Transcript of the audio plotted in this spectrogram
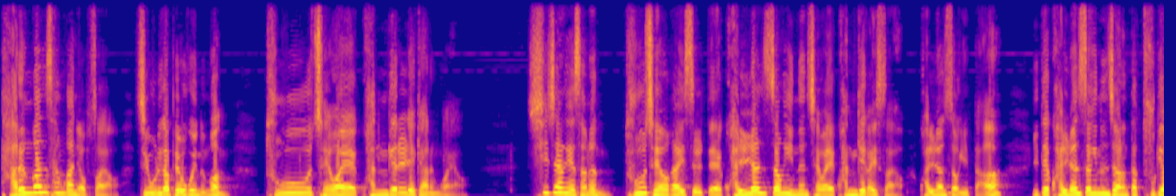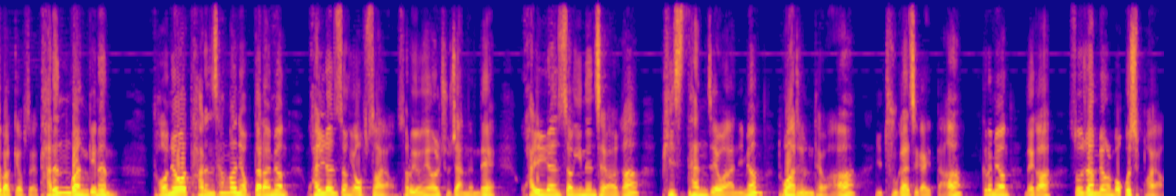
다른 건 상관이 없어요. 지금 우리가 배우고 있는 건 두 재화의 관계를 얘기하는 거예요. 시장에서는 두 재화가 있을 때 관련성이 있는 재화의 관계가 있어요. 관련성이 있다. 이때 관련성 있는 재화는 딱 두 개밖에 없어요. 다른 관계는 전혀 다른 상관이 없다라면 관련성이 없어요. 서로 영향을 주지 않는데 관련성 있는 재화가 비슷한 재화 아니면 도와주는 대화. 이 두 가지가 있다. 그러면 내가 소주 한 병을 먹고 싶어요.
